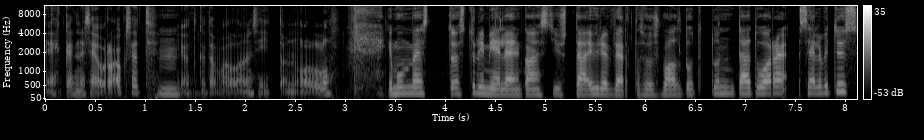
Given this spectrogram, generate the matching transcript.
ehkä ne seuraukset, mm. jotka tavallaan siitä on ollut. Ja mun mielestä tuossa tuli mieleen myös just tämä yhdenvertaisuusvaltuutetun tämä tuore selvitys,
